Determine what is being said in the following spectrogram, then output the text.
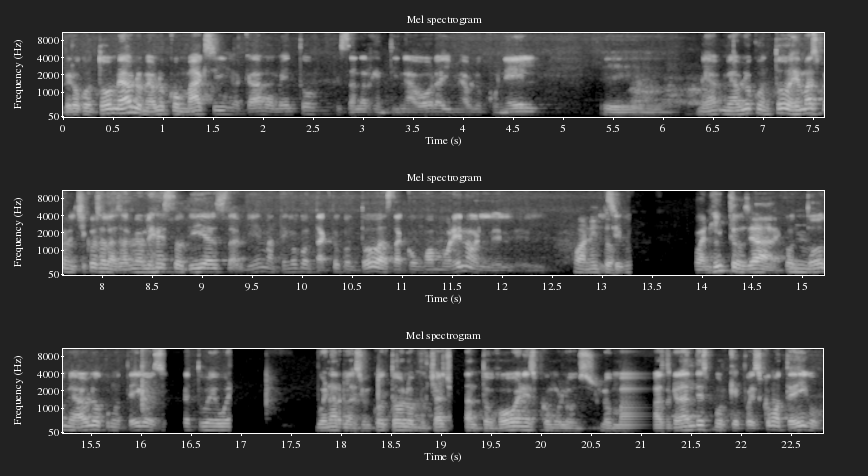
pero con todo me hablo, me hablo con Maxi a cada momento, que está en Argentina ahora, y me hablo con él. me, me, hablo con todos, es más, con el chico Salazar me hablé en estos días también, mantengo contacto con todos, hasta con Juan Moreno, el, el, Juanito. Juanito, o sea, con mm. todos me hablo, como te digo, siempre tuve buena, relación con todos los muchachos, tanto jóvenes como los, los más grandes, porque pues como te digo,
